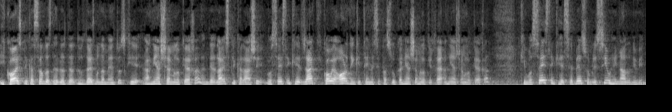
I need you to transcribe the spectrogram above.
E qual a explicação dos, dos dez mandamentos? Que Ani Hashem Elokecha, lá explica Rashi, vocês têm que, já qual é a ordem que tem nesse passuca, Ani Hashem Elokecha, Ani Hashem Elokecha, que vocês têm que receber sobre si o reinado divino.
